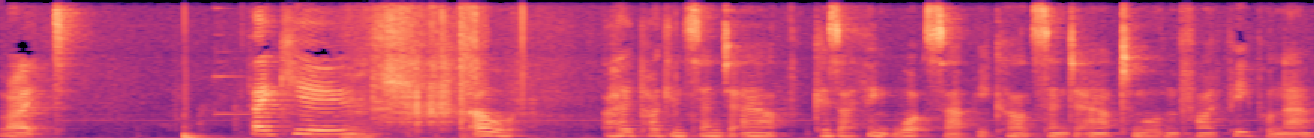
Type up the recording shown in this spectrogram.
Right. Thank you. Oh, I hope I can send it out because I think WhatsApp you can't send it out to more than five people now.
